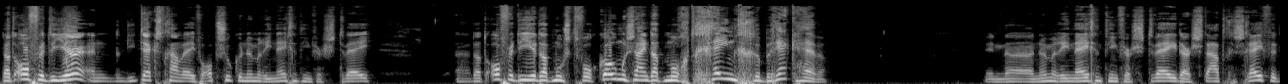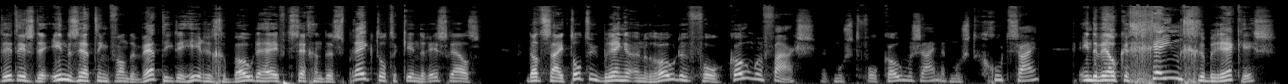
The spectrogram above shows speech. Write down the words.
Dat offerdier, en die tekst gaan we even opzoeken, nummer 19 vers 2. Uh, dat offerdier dat moest volkomen zijn, dat mocht geen gebrek hebben. In uh, nummer 19 vers 2, daar staat geschreven, dit is de inzetting van de wet die de Heere geboden heeft, zeggende, spreek tot de kinderen Israëls, dat zij tot u brengen een rode volkomen vaars. Het moest volkomen zijn, het moest goed zijn, in de welke geen gebrek is,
